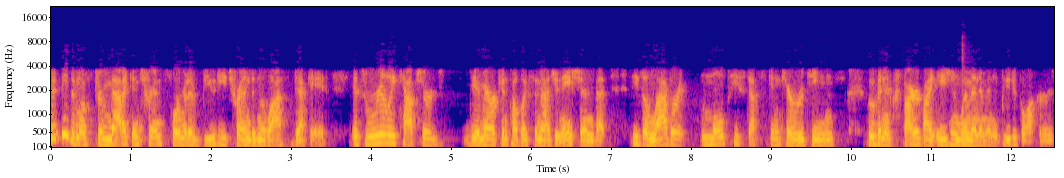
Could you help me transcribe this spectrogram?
could be the most dramatic and transformative beauty trend in the last decade. It's really captured the American public's imagination that these elaborate multi-step skincare routines who have been inspired by Asian women and many beauty bloggers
